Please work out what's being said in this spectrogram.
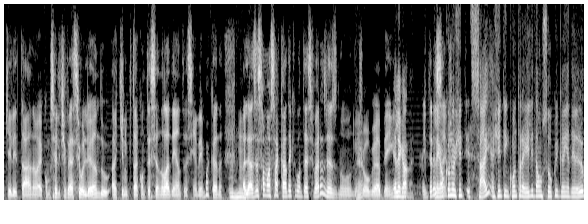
que ele tá. No, é como se ele estivesse olhando aquilo que tá acontecendo lá dentro, assim, é bem bacana. Uhum. Aliás, essa é uma sacada que acontece várias vezes no, no é. jogo, é bem, é legal. Bem interessante. É legal quando a gente sai, a gente encontra ele, dá um soco e ganha dele.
